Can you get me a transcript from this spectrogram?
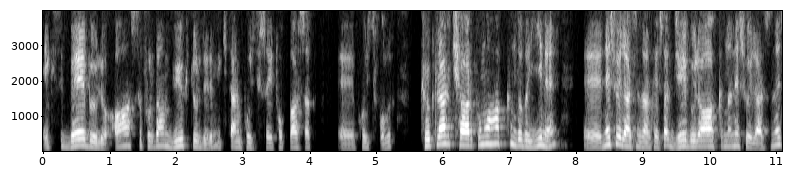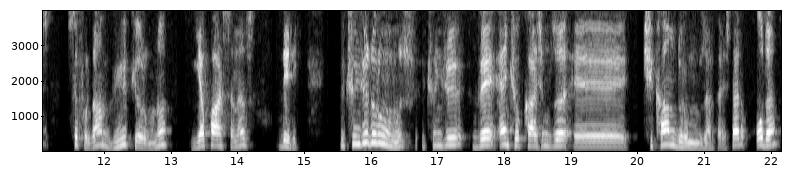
eksi b bölü a sıfırdan büyüktür derim. İki tane pozitif sayı toplarsak e, pozitif olur. Kökler çarpımı hakkında da yine e, ne söylersiniz arkadaşlar? c bölü a hakkında ne söylersiniz? Sıfırdan büyük yorumunu yaparsınız dedik. Üçüncü durumumuz, üçüncü ve en çok karşımıza e, çıkan durumumuz arkadaşlar. O da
